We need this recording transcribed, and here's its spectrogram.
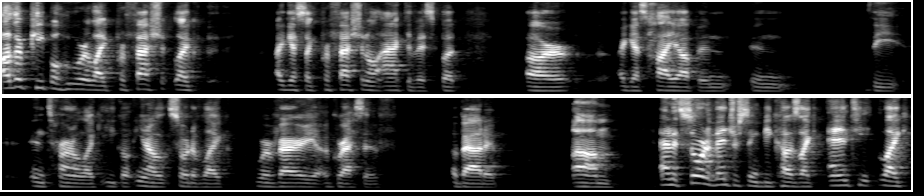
other people who are like profession like i guess like professional activists but are i guess high up in in the internal like ego you know sort of like we're very aggressive about it um and it's sort of interesting because like anti like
